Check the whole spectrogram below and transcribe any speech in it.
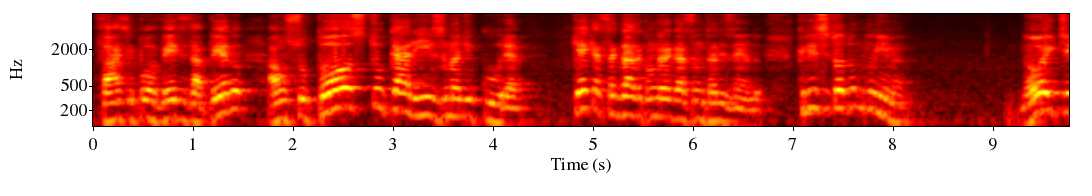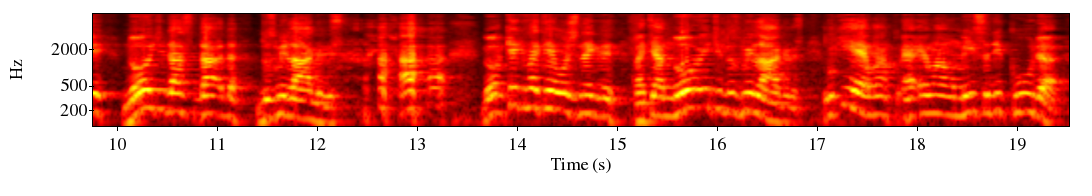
faz-se por vezes apelo a um suposto carisma de cura. O que é que a Sagrada Congregação está dizendo? Cria-se todo um clima Noite, noite das, da, da, dos milagres. o que, é que vai ter hoje na igreja? Vai ter a noite dos milagres. O que é? Uma, é, é uma missa de cura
